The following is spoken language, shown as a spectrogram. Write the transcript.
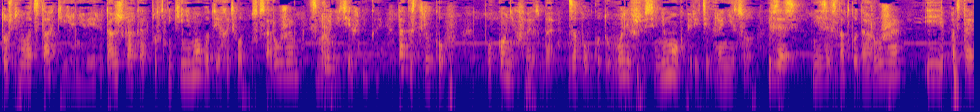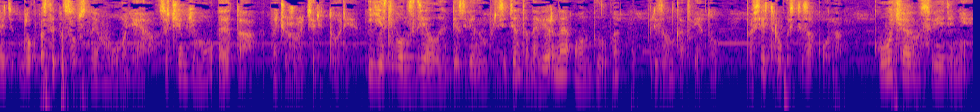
То, что он в отставке, я не верю. Так же, как и отпускники не могут ехать в отпуск с оружием, с бронетехникой, так и Стрелков полковник ФСБ, за полгода уволившийся, не мог перейти границу и взять неизвестно откуда оружие и поставить блокпосты по собственной воле. Зачем ему это на чужой территории? И если бы он сделал их без ведома президента, наверное, он был бы призван к ответу по всей строгости закона. Куча сведений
